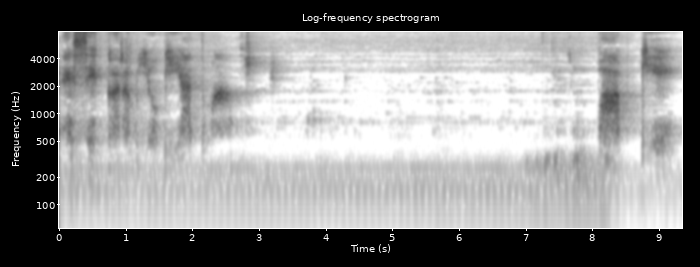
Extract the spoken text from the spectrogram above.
ऐसे कर्म योगी आत्मा। पाप के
